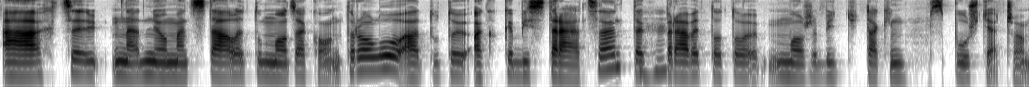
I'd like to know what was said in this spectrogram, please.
a chce nad ňou mať stále tú moc a kontrolu a túto ju ako keby stráca, tak mm-hmm. práve toto môže byť takým spúšťačom.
